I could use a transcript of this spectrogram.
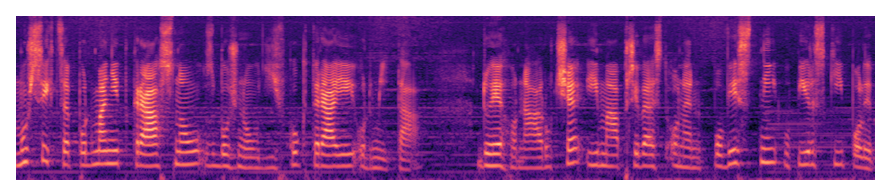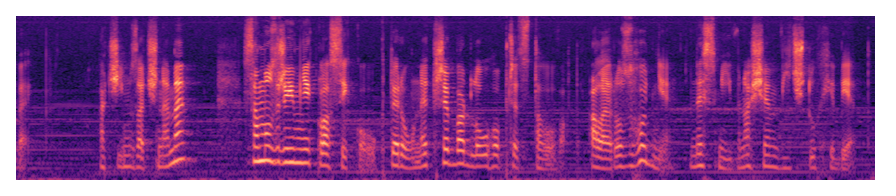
Muž si chce podmanit krásnou, zbožnou dívku, která jej odmítá. Do jeho náruče jí má přivést onen pověstný upírský polibek. A čím začneme? Samozřejmě klasikou, kterou netřeba dlouho představovat, ale rozhodně nesmí v našem výčtu chybět.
